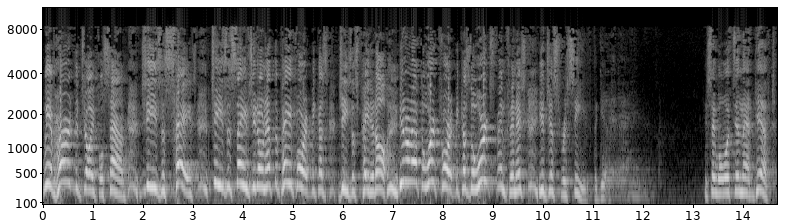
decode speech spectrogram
We have heard the joyful sound. Jesus saves. Jesus saves. You don't have to pay for it because Jesus paid it all. You don't have to work for it because the work's been finished. You just receive the gift. You say, well, what's in that gift?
